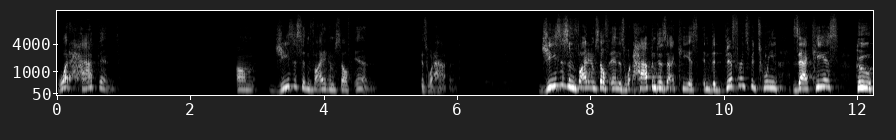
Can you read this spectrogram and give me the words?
What happened? Um, Jesus invited himself in is what happened. Jesus invited himself in, is what happened to Zacchaeus. And the difference between Zacchaeus, who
